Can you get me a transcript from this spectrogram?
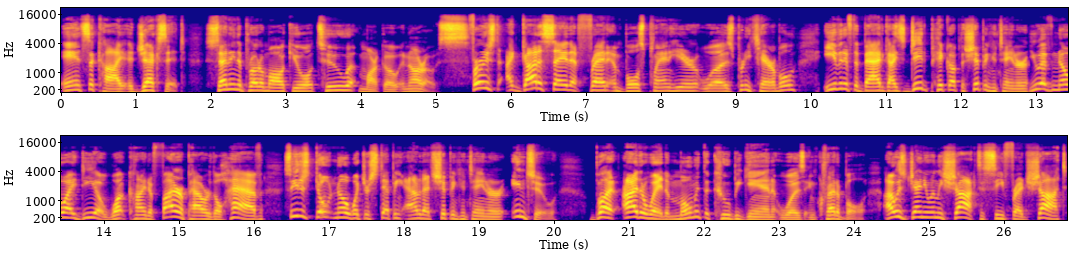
and Sakai ejects it sending the protomolecule to Marco Inaros. First, I gotta say that Fred and Bull's plan here was pretty terrible. Even if the bad guys did pick up the shipping container, you have no idea what kind of firepower they'll have, so you just don't know what you're stepping out of that shipping container into. But either way, the moment the coup began was incredible. I was genuinely shocked to see Fred shot.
